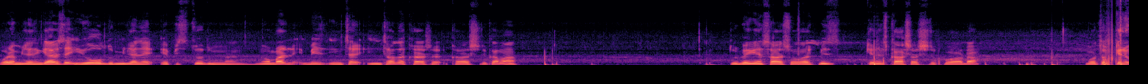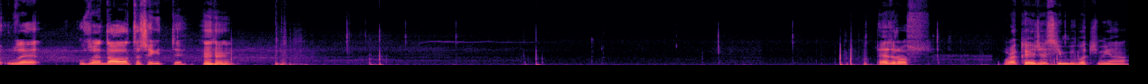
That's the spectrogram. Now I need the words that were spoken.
Bu arada Milan'ın gelmesi iyi oldu. Milan'ı hep istiyordum ben. Normal biz Inter, Inter'la karşı, karşıladık ama Durbegen sahası olarak biz kendimiz karşılaştık bu arada. Bu top gene uzaya uzaya dağla taşa gitti. Pedros. Orada kayacağız kim bir bakayım ya.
